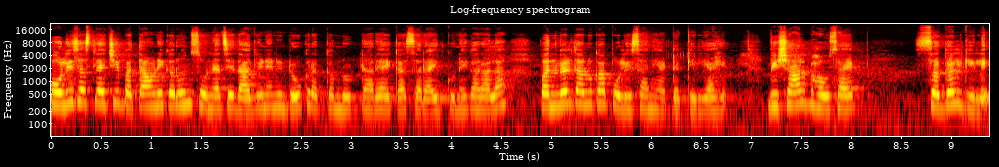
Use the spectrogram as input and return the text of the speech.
पोलीस असल्याची बतावणी करून सोन्याचे दागिने आणि रोख रक्कम लुटणाऱ्या एका सराईत गुन्हेगाराला पनवेल तालुका पोलिसांनी अटक केली आहे. विशाल भाऊसाहेब सगलगिले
